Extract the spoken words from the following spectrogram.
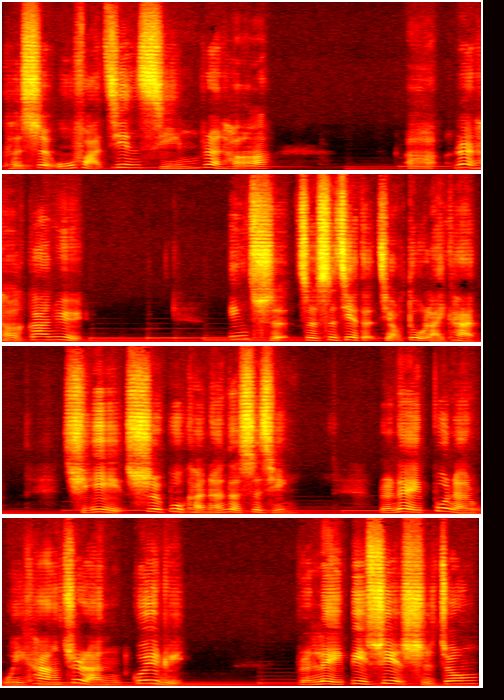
可是无法进行任何呃任何干预。因此，这世界的角度来看。奇异是不可能的事情，人类不能违抗自然规律，人类必须始终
